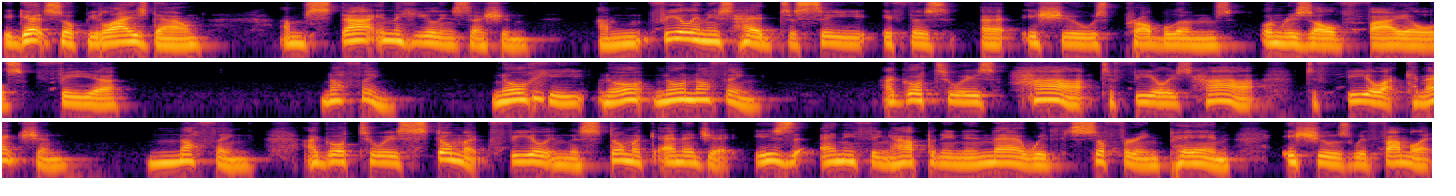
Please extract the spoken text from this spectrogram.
He gets up, he lies down. I'm starting the healing session. I'm feeling his head to see if there's uh, issues, problems, unresolved files, fear. Nothing. No heat, no, no, nothing. I go to his heart to feel his heart, to feel that connection. Nothing. I go to his stomach, feeling the stomach energy. Is anything happening in there with suffering, pain, issues with family?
